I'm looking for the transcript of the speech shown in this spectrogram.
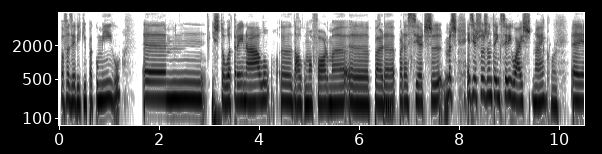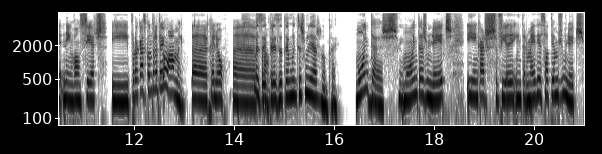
para fazer equipa comigo. Um, estou a treiná-lo uh, de alguma forma uh, para, para ser. Mas é assim, as pessoas não têm que ser iguais, não é? Claro. Uh, nem vão ser. E por acaso contratei um homem, calhou. mas pronto. a empresa tem muitas mulheres, não tem? Muitas, Sim. muitas mulheres. E em cargos de chefia intermédia só temos mulheres.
